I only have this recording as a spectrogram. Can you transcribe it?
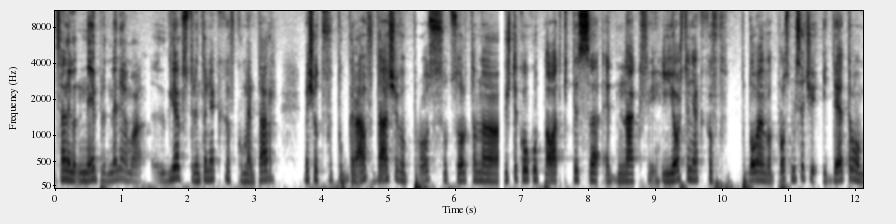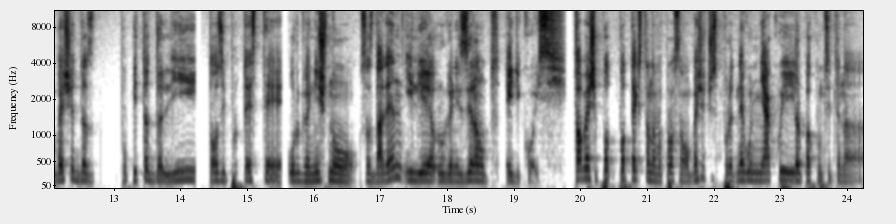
сега не, не е пред мен, ама гледах сутринта някакъв коментар, беше от фотограф, даваше въпрос от сорта на вижте колко от палатките са еднакви. И още някакъв подобен въпрос, мисля, че идеята му беше да попита дали този протест е органично създаден или е организиран от еди кой си. Това беше под, под текста на въпроса му беше, че според него някой дърпа конците на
